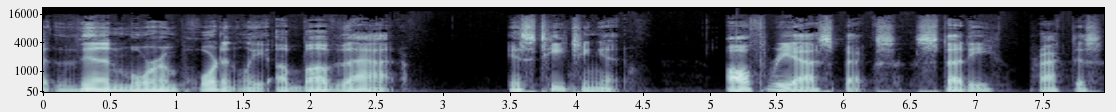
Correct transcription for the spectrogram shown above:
But then, more importantly, above that, is teaching it. All three aspects study, practice,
